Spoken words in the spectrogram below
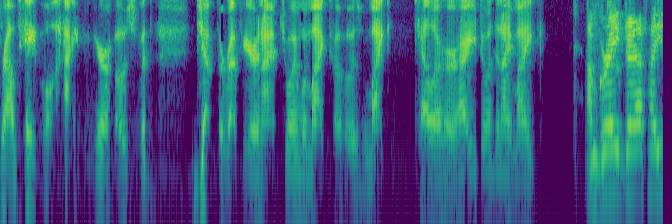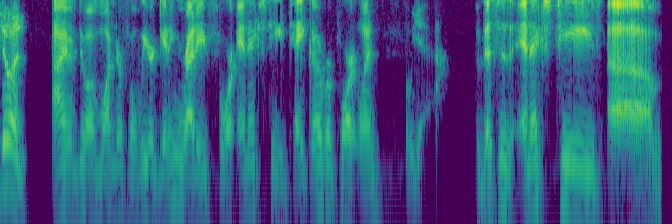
Roundtable. I am your host with Jeff the Ref here, and I am joined with my co-host Mike Kelleher. How are you doing tonight, Mike? I'm great, Jeff. How are you doing? I am doing wonderful. We are getting ready for NXT Takeover Portland. Oh yeah. This is NXT's um,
